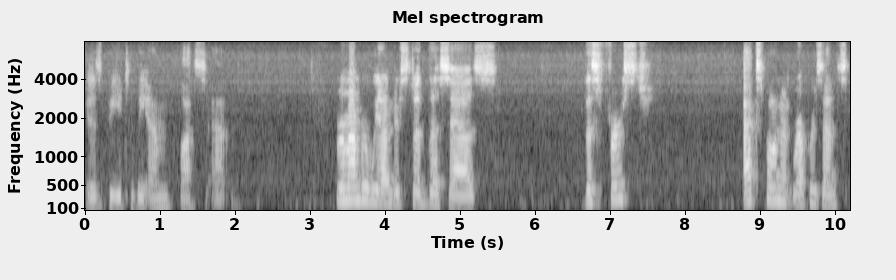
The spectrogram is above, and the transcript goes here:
is b to the m plus n. Remember we understood this as this first exponent represents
